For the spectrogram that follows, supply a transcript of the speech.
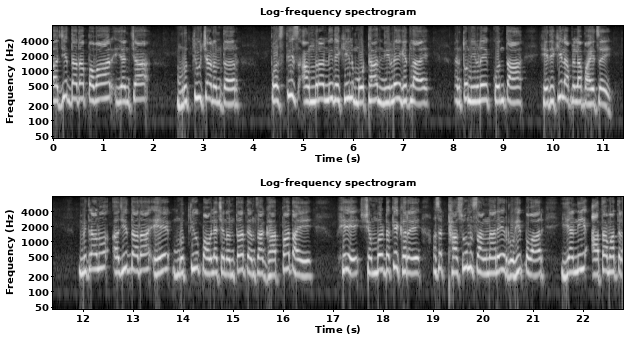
अजितदादा पवार यांच्या मृत्यूच्या नंतर पस्तीस आमदारांनी देखील मोठा निर्णय घेतला आहे आणि तो निर्णय कोणता हे देखील आपल्याला पाहायचं आहे मित्रांनो अजितदादा हे मृत्यू पावल्याच्या नंतर त्यांचा घातपात आहे. हे शंभर टक्के खरं आहे. असं ठासून सांगणारे रोहित पवार यांनी आता मात्र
